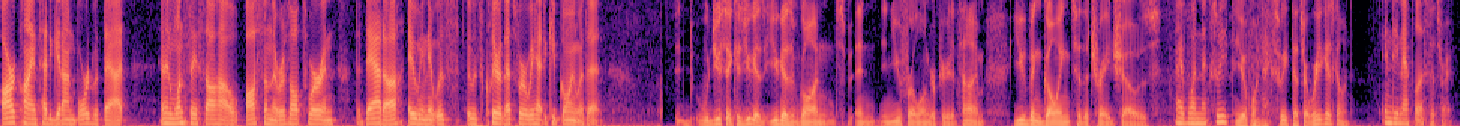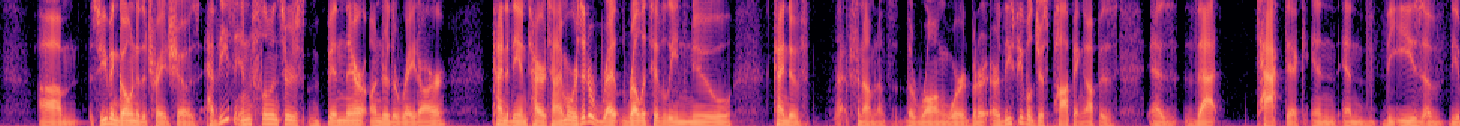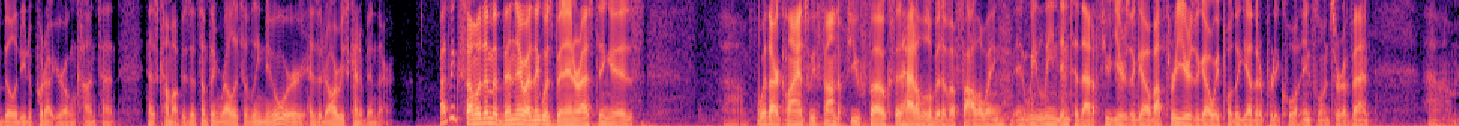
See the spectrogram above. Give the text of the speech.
our clients had to get on board with that, and then once they saw how awesome the results were and the data, I mean, it was it was clear that's where we had to keep going with it. would you say because you guys you guys have gone and, and you for a longer period of time you've been going to the trade shows. I have one next week, you have one next week. That's right. Where are you guys going? Indianapolis. that's right. Um, so you've been going to the trade shows. Have these influencers been there under the radar kind of the entire time or is it a re- relatively new kind of phenomenon's the wrong word but are, are these people just popping up as as that tactic and and the ease of the ability to put out your own content has come up is that something relatively new or has it always kind of been there I think some of them have been there. I think what's been interesting is um, with our clients, we found a few folks that had a little bit of a following, and we leaned into that a few years ago. About three years ago, we pulled together a pretty cool influencer event. Um,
